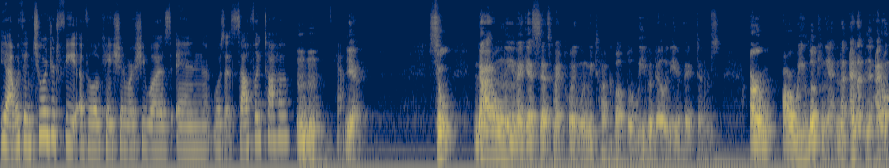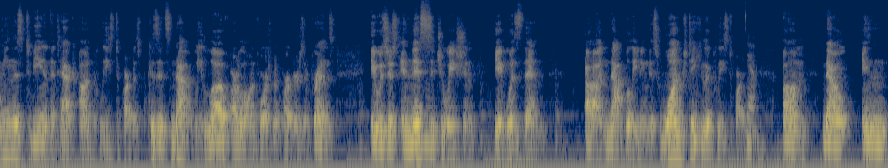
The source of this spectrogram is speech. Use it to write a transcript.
yeah within 200 feet of the location where she was in was it south lake tahoe Mm-hmm. Yeah. Yeah. So not only, and I guess that's my point, when we talk about believability of victims, are are we looking at? And I- and I don't mean this to be an attack on police departments because it's not. We love our law enforcement partners and friends. It was just in this situation, it was them uh, not believing this one particular police department. Um, now, in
